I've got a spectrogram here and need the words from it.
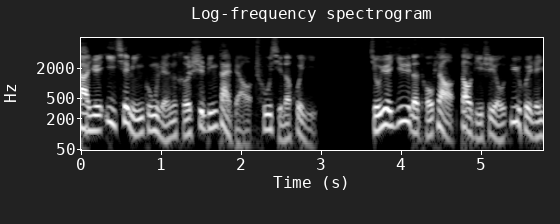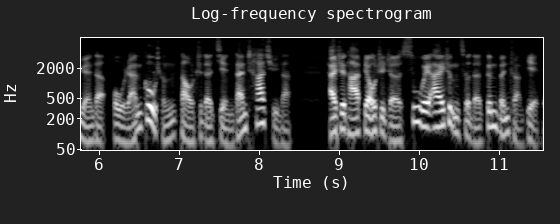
大约一千名工人和士兵代表出席了会议。九月一日的投票到底是由与会人员的偶然构成导致的简单插曲呢，还是它标志着苏维埃政策的根本转变？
